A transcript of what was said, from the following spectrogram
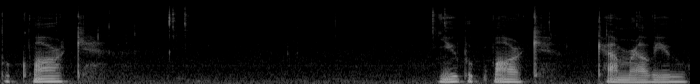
Bookmark. New bookmark. Camera view.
